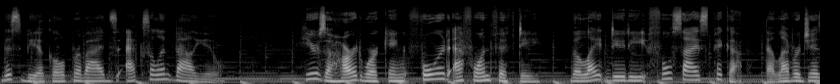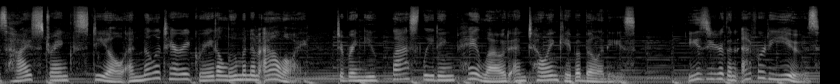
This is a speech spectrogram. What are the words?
this vehicle provides excellent value. Here's a hard-working Ford F-150, the light-duty, full-size pickup that leverages high-strength steel and military-grade aluminum alloy to bring you class-leading payload and towing capabilities. Easier than ever to use,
